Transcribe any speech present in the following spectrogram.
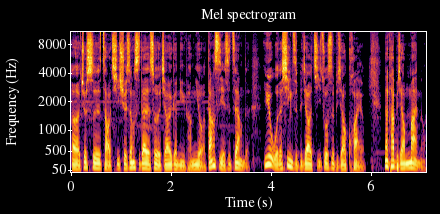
呃，就是早期学生时代的时候有交一个女朋友，当时也是这样的，因为我的性子比较急，做事比较快哦，那他比较慢哦，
